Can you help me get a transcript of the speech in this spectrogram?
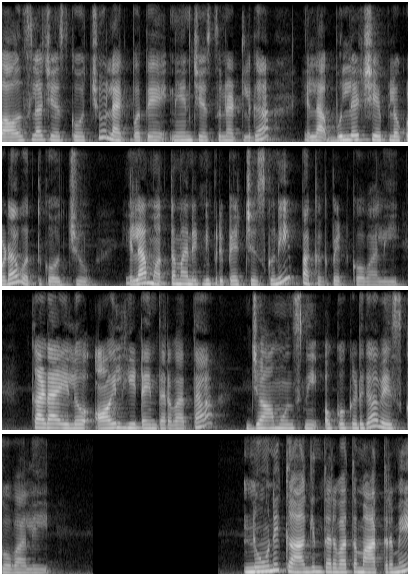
బౌల్స్లా చేసుకోవచ్చు లేకపోతే నేను చేస్తున్నట్లుగా ఇలా బుల్లెట్ షేప్లో కూడా ఒత్తుకోవచ్చు. ఇలా మొత్తం అన్నిటిని ప్రిపేర్ చేసుకుని పక్కకు పెట్టుకోవాలి. కడాయిలో ఆయిల్ హీట్ అయిన తర్వాత జామున్స్ని ఒక్కొక్కటిగా వేసుకోవాలి. నూనె కాగిన తర్వాత మాత్రమే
